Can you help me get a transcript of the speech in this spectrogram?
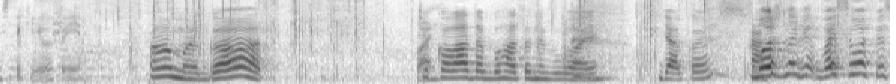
ось такий вже є. О май гад. Шоколада багато не буває. Дякую. Так. Можна ві- весь офіс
